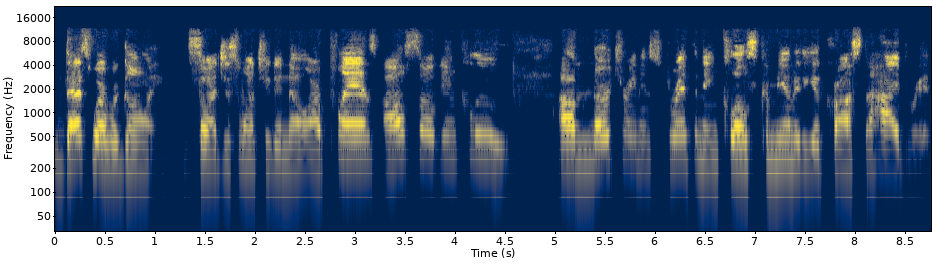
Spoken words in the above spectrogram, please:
that's where we're going. So I just want you to know our plans also include um, nurturing and strengthening close community across the hybrid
